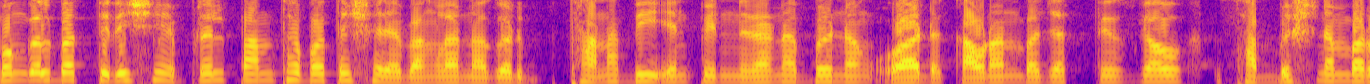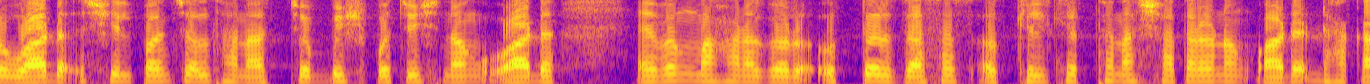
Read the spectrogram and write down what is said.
মঙ্গলবার তিরিশে এপ্রিল পান্থপথে সেরে বাংলা নগর থানা বিএনপির নিরানব্বই নং ওয়ার্ড কাউরানবাজার তেজগাঁও ছাব্বিশ নম্বর ওয়ার্ড শিল্পাঞ্চল থানা চব্বিশ পঁচিশ নং ওয়ার্ড এবং মহানগর উত্তর জাসাস ও খিলক্ষেত থানা সতেরো নং ওয়ার্ডে ঢাকা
